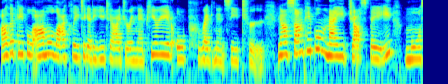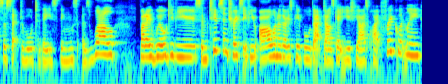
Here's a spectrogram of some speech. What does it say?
Other people are more likely to get a UTI during their period or pregnancy too. Now, some people may just be more susceptible to these things as well, but I will give you some tips and tricks if you are one of those people that does get UTIs quite frequently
